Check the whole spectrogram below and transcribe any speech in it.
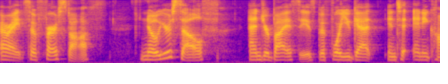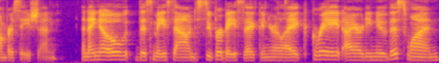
All right. So first off, know yourself and your biases before you get into any conversation. And I know this may sound super basic and you're like, "Great, I already knew this one."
